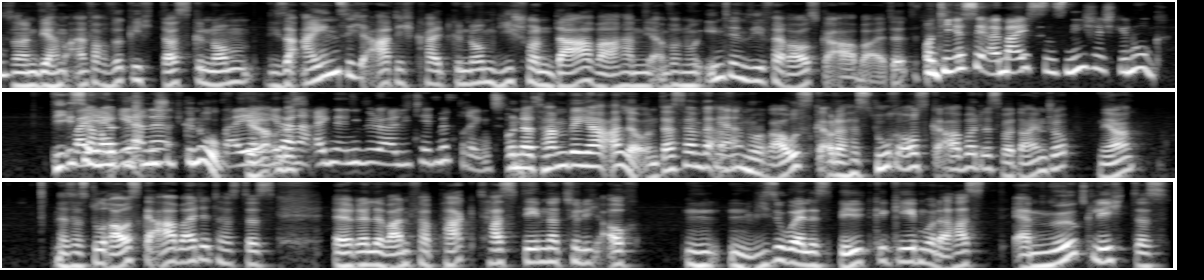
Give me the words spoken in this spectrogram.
mhm. sondern wir haben einfach wirklich das genommen, diese Einzigartigkeit genommen, die schon da war, haben die einfach nur intensiv herausgearbeitet. Und die ist ja meistens nischig genug. Die ist weil ja, ja jeder nicht eine, genug. Weil ja, ja jeder das, eine eigene Individualität mitbringt. Und das haben wir ja alle. Und das haben wir ja. einfach nur rausgearbeitet, oder hast du rausgearbeitet, das war dein Job, ja. Das hast du rausgearbeitet, hast das äh, relevant verpackt, hast dem natürlich auch ein, ein visuelles Bild gegeben oder hast ermöglicht, dass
